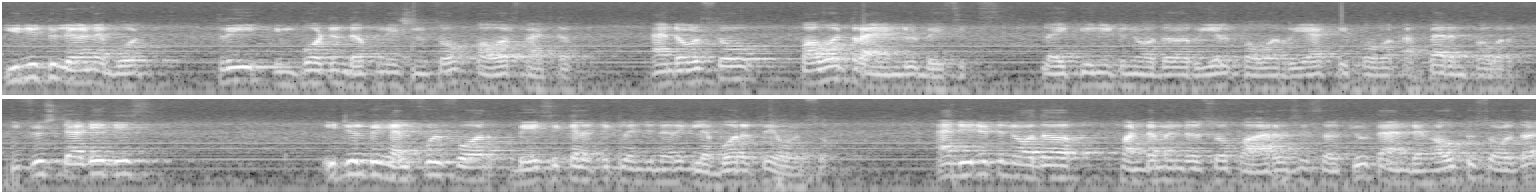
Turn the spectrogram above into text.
you need to learn about three important definitions of power factor and also power triangle basics like you need to know the real power, reactive power, apparent power. If you study this, it will be helpful for basic electrical engineering laboratory also. And you need to know the fundamentals of RLC circuit and how to solve the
